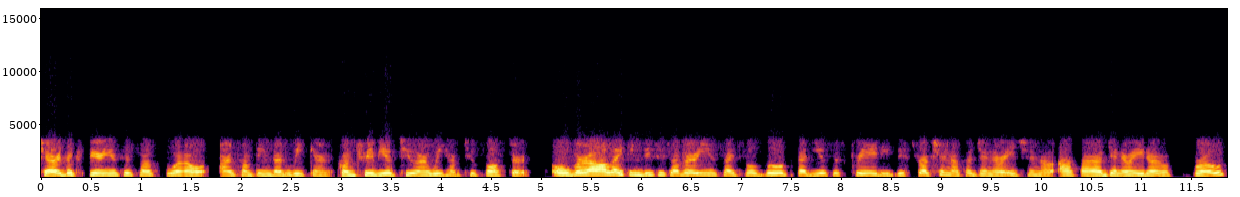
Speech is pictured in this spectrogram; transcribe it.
Shared experiences as well are something that we can contribute to and we have to foster. Overall, I think this is a very insightful book that uses creative destruction as a generation as a generator of growth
